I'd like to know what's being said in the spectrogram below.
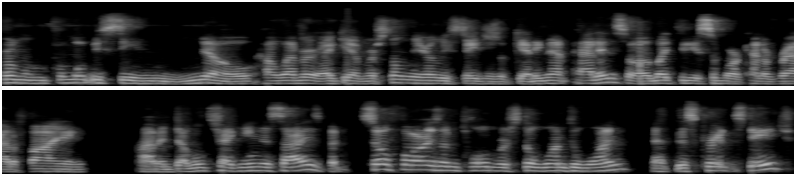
from from what we've seen no. However again we're still in the early stages of getting that patent so i'd like to do some more kind of ratifying um, and double checking the size but so far as i'm told we're still one to one at this current stage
